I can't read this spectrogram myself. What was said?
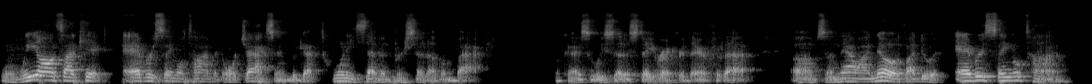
When we onside kicked every single time at North Jackson, we got 27% of them back. Okay, so we set a state record there for that. Um, so now I know if I do it every single time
